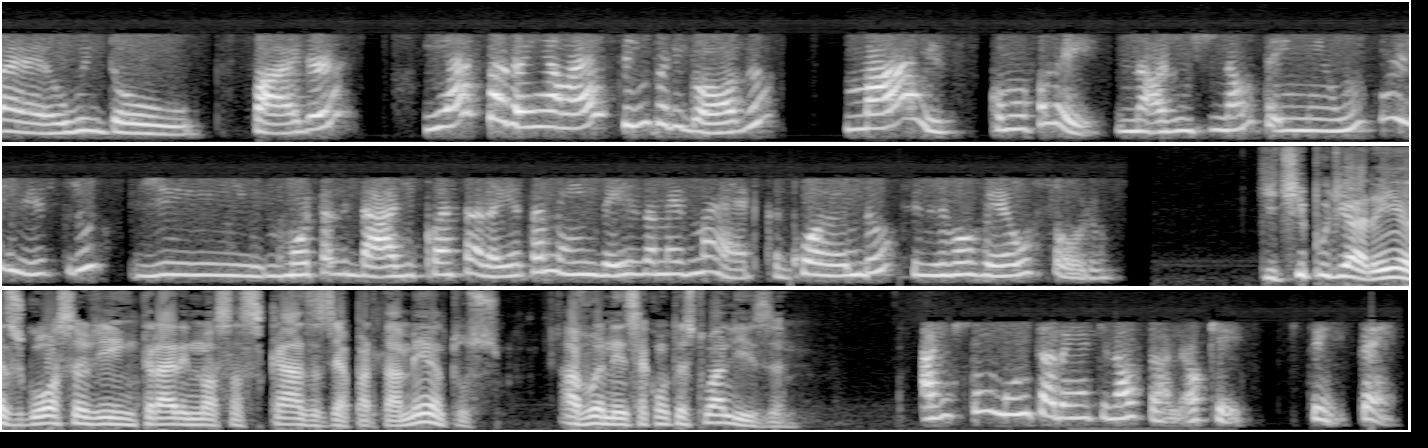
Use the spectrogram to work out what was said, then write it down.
é, Widow Spider. E essa aranha, ela é sim perigosa, mas, como eu falei, a gente não tem nenhum registro de mortalidade com essa aranha também desde a mesma época, quando se desenvolveu o soro. Que tipo de aranhas gostam de entrar em nossas casas e apartamentos? A Vanessa contextualiza. A gente tem muita aranha aqui na Austrália, ok. Sim, tem.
